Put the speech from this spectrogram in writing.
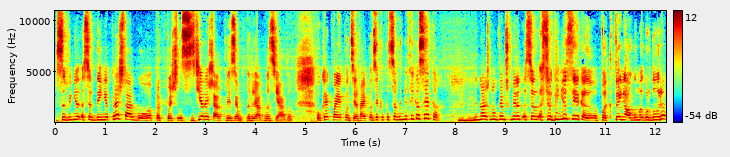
A sardinha, a sardinha para estar boa, para depois, se a deixar, por exemplo, grelhar demasiado, o que é que vai acontecer? Vai acontecer que a sardinha fica seca. Uhum. Nós não devemos comer a sardinha seca, para que tenha alguma gordura,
